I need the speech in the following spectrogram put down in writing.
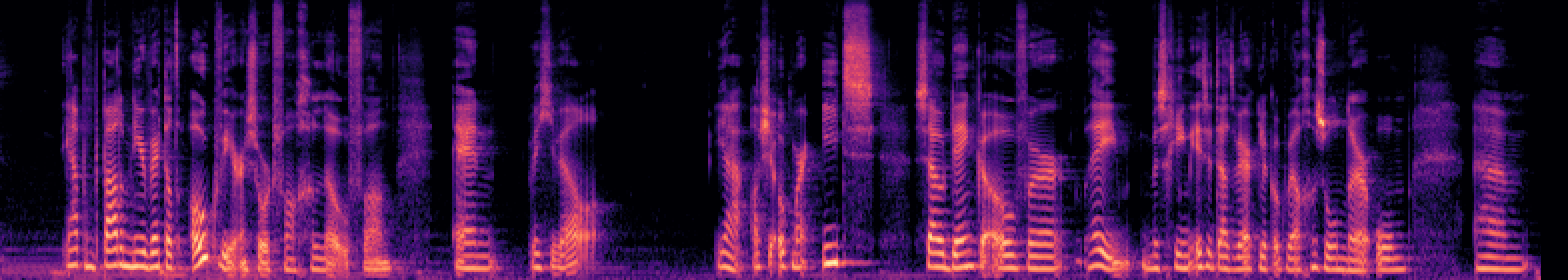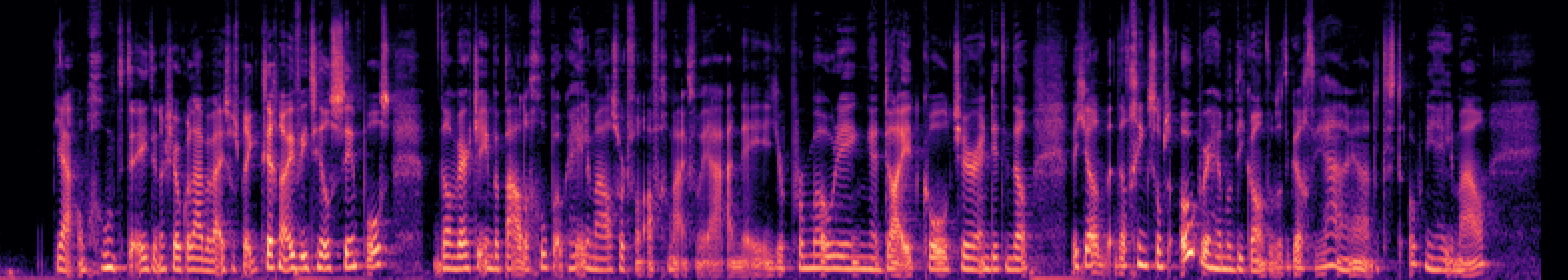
Ja, op een bepaalde manier werd dat ook weer een soort van geloof van. En weet je wel, ja, als je ook maar iets zou denken over, hey, misschien is het daadwerkelijk ook wel gezonder om, um, ja, om groente te eten en chocola bij wijze van spreken. Ik zeg nou even iets heel simpels. Dan werd je in bepaalde groepen ook helemaal soort van afgemaakt van, ja, nee, you're promoting diet culture en dit en dat. Weet je wel, dat ging soms ook weer helemaal die kant op. Dat ik dacht, ja, nou ja, dat is het ook niet helemaal.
